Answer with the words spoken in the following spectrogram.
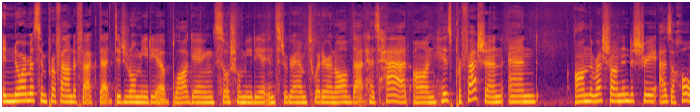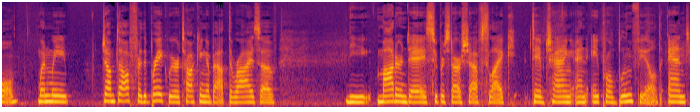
enormous and profound effect that digital media, blogging, social media, Instagram, Twitter, and all of that has had on his profession and on the restaurant industry as a whole. When we jumped off for the break, we were talking about the rise of the modern day superstar chefs like Dave Chang and April Bloomfield. And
